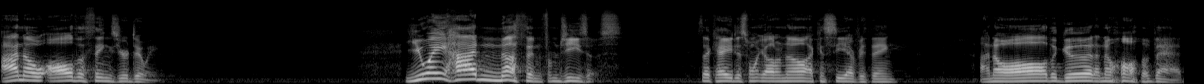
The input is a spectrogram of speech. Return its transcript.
I know all the things you're doing. You ain't hiding nothing from Jesus. He's like, hey, just want y'all to know I can see everything. I know all the good, I know all the bad.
